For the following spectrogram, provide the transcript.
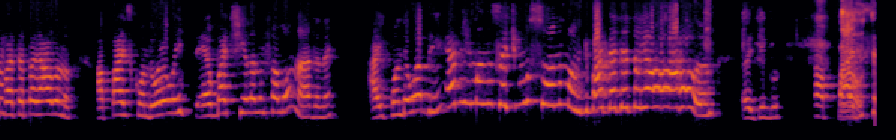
não vai atrapalhar a aula, não. Rapaz, quando eu, eu bati, ela não falou nada, né? Aí quando eu abri, é a minha irmã no sétimo sono, mano, debaixo da lá rolando. Eu digo, rapaz Não, isso-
